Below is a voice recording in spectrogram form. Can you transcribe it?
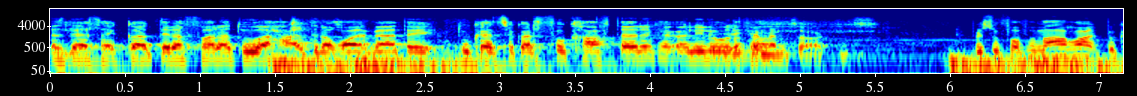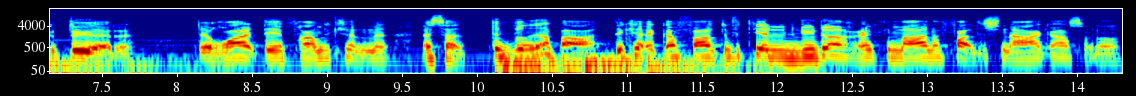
Altså, det er altså ikke godt, det der for dig, du har holdt den der røg hver dag. Du kan altså godt få kraft af det, kan jeg godt lige love Det dig kan for. man sagtens. Hvis du får for meget røg, du kan dø af det. Det er røg, det er fremkaldende. Altså, det ved jeg bare. Det kan jeg ikke gøre for. Det er fordi, jeg lytter rigtig meget, når folk de snakker og sådan noget.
